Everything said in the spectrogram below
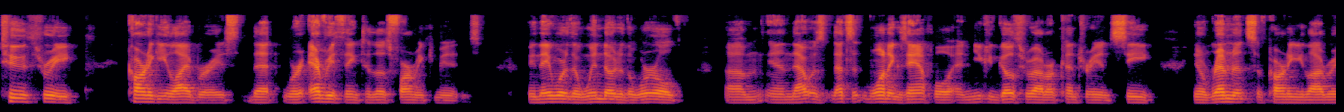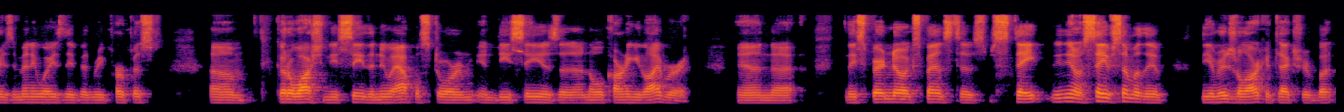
two, three Carnegie libraries that were everything to those farming communities. I mean, they were the window to the world um, and that was that's one example. And you could go throughout our country and see, you know, remnants of Carnegie libraries. In many ways, they've been repurposed. Um, go to Washington D.C. The new Apple Store in, in D.C. is an old Carnegie library, and uh, they spared no expense to state, you know, save some of the the original architecture. But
